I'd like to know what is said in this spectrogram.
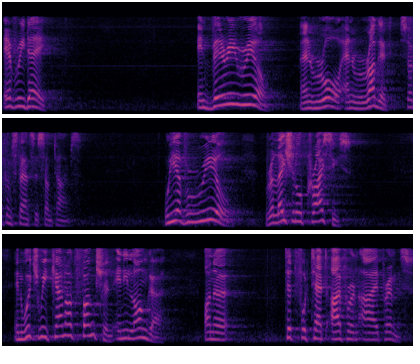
every day in very real and raw and rugged circumstances sometimes. We have real relational crises in which we cannot function any longer on a tit for tat, eye for an eye premise.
